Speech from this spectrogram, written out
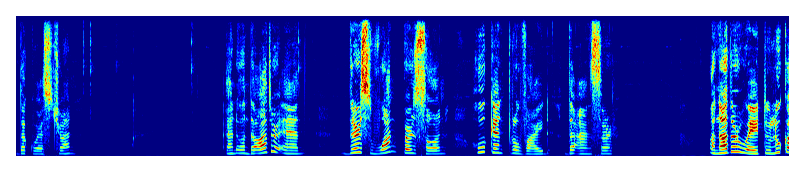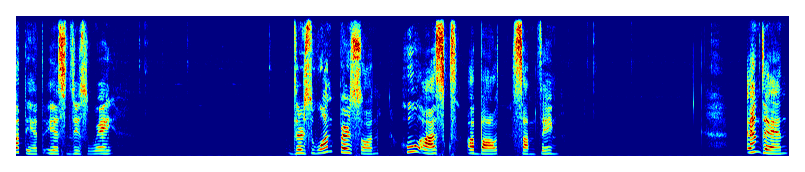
the question. And on the other end, there's one person who can provide the answer. Another way to look at it is this way. There's one person who asks about something. And then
